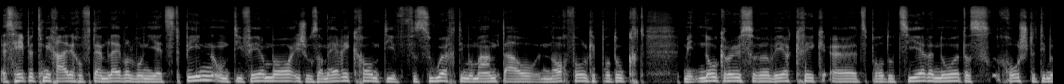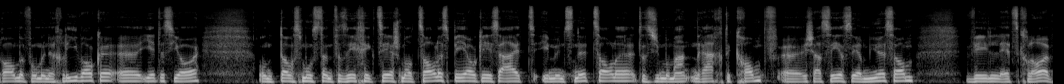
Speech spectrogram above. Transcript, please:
es hebt mich eigentlich auf dem Level, wo ich jetzt bin und die Firma ist aus Amerika und die versucht im Moment auch ein Nachfolgeprodukt mit noch größerer Wirkung äh, zu produzieren. Nur das kostet im Rahmen von einem Kleinwagen äh, jedes Jahr und das muss dann die Versicherung zuerst mal zahlen. Das BAG sagt, ihr müsst es nicht zahlen. Das ist im Moment ein rechter Kampf. Äh, ist auch sehr, sehr mühsam, weil jetzt klar,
